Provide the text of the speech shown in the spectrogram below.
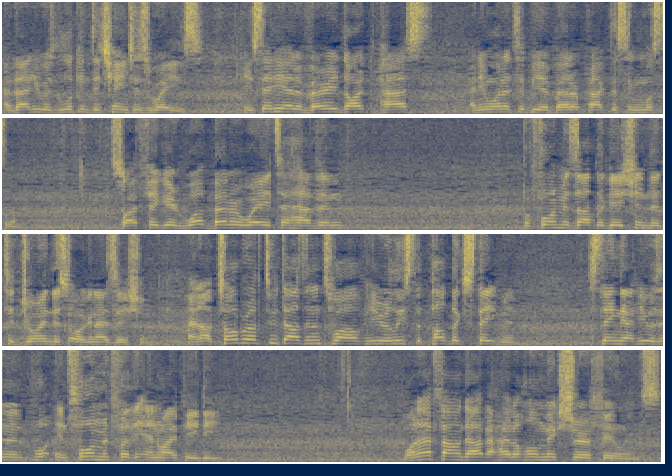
and that he was looking to change his ways. He said he had a very dark past and he wanted to be a better practicing Muslim. So I figured what better way to have him perform his obligation than to join this organization. In October of 2012, he released a public statement stating that he was an informant for the NYPD. When I found out, I had a whole mixture of feelings.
